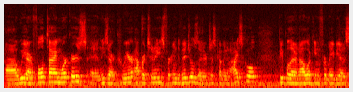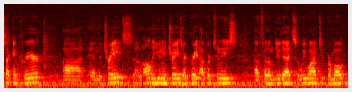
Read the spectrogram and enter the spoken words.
Uh, We are full-time workers, and these are career opportunities for individuals that are just coming out of high school, people that are now looking for maybe a second career. Uh, And the trades, uh, all the union trades are great opportunities uh, for them to do that. So we want to promote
